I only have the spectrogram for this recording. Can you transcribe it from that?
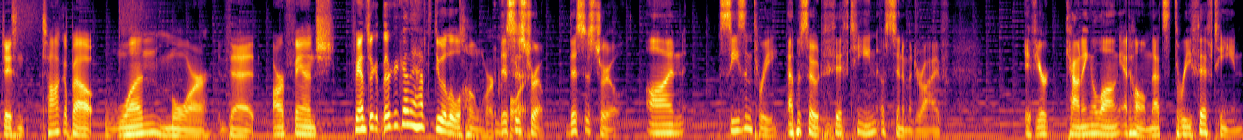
Jason, talk about one more that our fans fans are they're going to have to do a little homework. This for. is true. This is true. On season three, episode 15 of Cinema Drive, if you're counting along at home, that's 315.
